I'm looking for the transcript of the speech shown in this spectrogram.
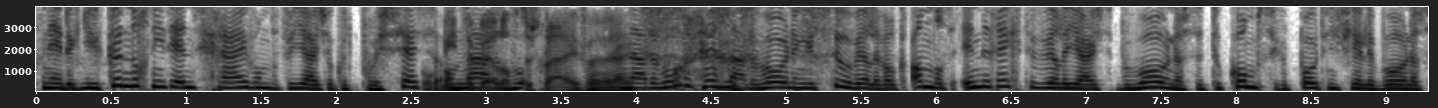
Nee, je kunt nog niet inschrijven, omdat we juist ook het proces... om niet te naar bellen de of te schrijven? Hè? Naar de, wo- naar de woningen toe willen we ook anders inrichten. We willen juist de bewoners, de toekomstige potentiële bewoners,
